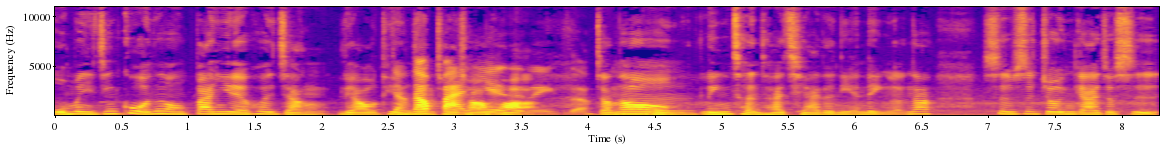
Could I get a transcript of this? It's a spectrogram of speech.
我们已经过那种半夜会讲聊天、讲悄悄话、讲到凌晨才起来的年龄了。嗯、那是不是就应该就是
